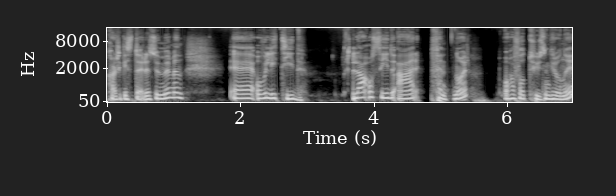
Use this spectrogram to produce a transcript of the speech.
Kanskje ikke større summer, men eh, over litt tid. La oss si du er 15 år og har fått 1000 kroner.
